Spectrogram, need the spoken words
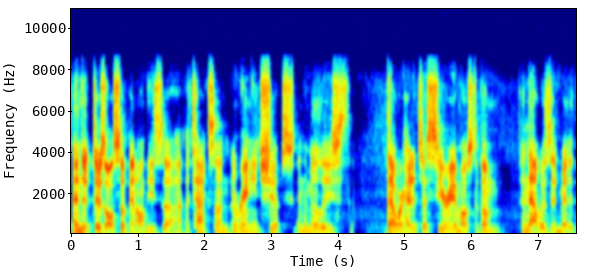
And th- there's also been all these uh, attacks on Iranian ships in the Middle East that were headed to Syria, most of them. And that was admitted,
